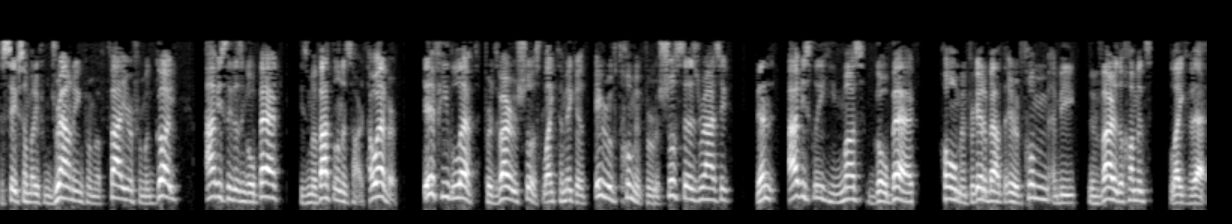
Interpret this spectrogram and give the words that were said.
to save somebody from drowning, from a fire, from a guy? Obviously, he doesn't go back. He's mivatal in his heart. However, if he left for dvar rishus, like to make a eruv tchumim for rishus, says Rashi, then obviously he must go back home and forget about the eruv tchumim and be mivar the chametz like that.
